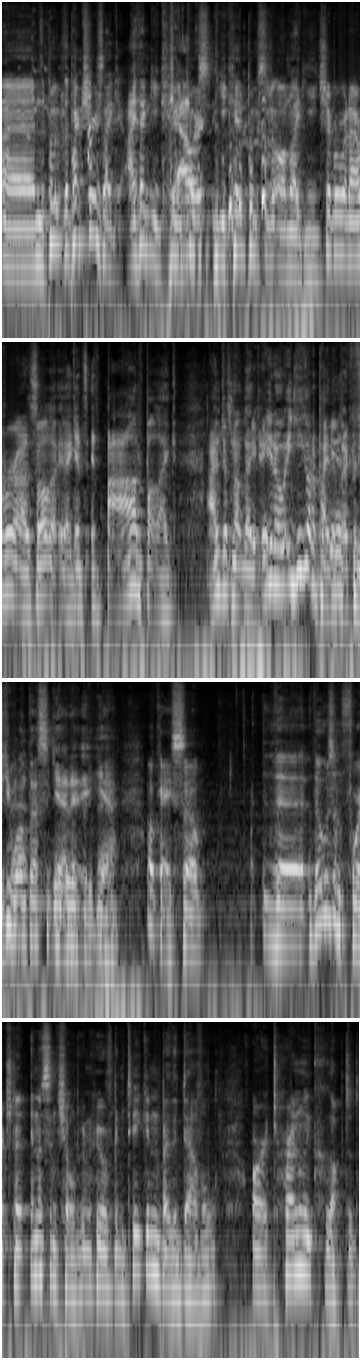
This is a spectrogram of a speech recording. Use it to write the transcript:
Um, the po- the picture's like I think you could post, you could post it on like YouTube or whatever. And it's like it's it's bad, but like I'm just not like you know you got to pay the it book if you bad. want this. It Yeah, it- yeah. Okay, so the those unfortunate innocent children who have been taken by the devil are eternally corrupted.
